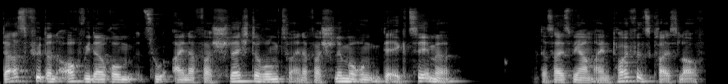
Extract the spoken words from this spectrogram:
Das führt dann auch wiederum zu einer Verschlechterung, zu einer Verschlimmerung der Ekzeme. Das heißt, wir haben einen Teufelskreislauf.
